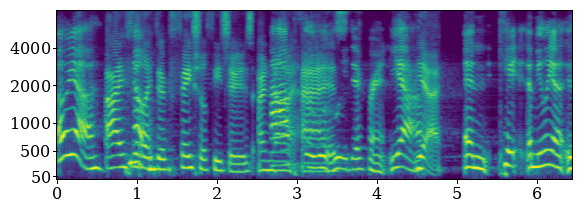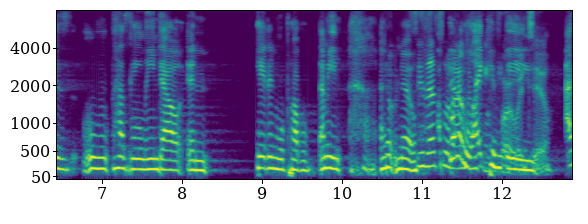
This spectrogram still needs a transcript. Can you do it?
oh, yeah. I feel No. like their facial features are not Absolutely as different. Yeah. yeah. And Kate, Amelia is has leaned out and Caden will probably, I mean, I don't know. See, that's I what kinda I'm looking forward being, to. I,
